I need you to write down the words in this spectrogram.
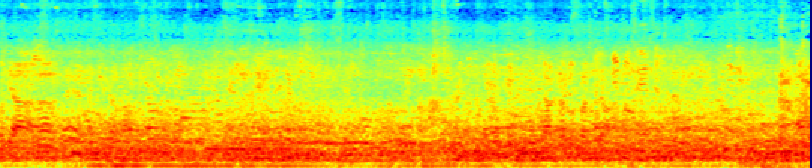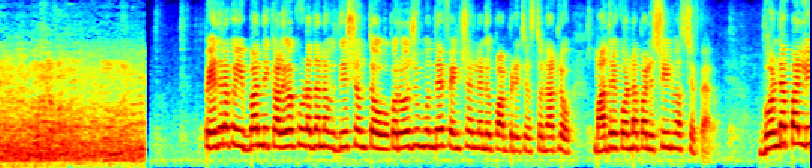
ఓకే పేదలకు ఇబ్బంది కలగకూడదన్న ఉద్దేశంతో ఒక రోజు ముందే పెన్షన్లను పంపిణీ చేస్తున్నట్లు మంత్రి కొండపల్లి శ్రీనివాస్ చెప్పారు. బొండపల్లి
